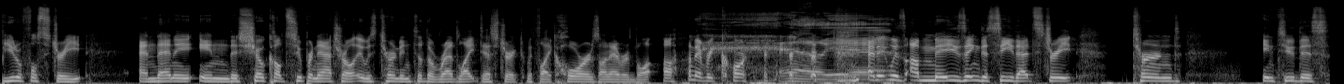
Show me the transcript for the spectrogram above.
beautiful street. And then in this show called Supernatural, it was turned into the red light district with like horrors on every blo- on every corner. Hell yeah. and it was amazing to see that street turned into this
